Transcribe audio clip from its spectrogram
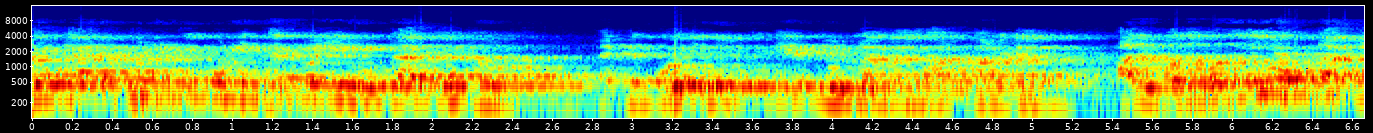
வேண்டி அர்ப்பணிக்கக்கூடிய தன்மையை உண்டாக்குகிறோம் இந்த கோயில்களுக்கு நேர்ந்து விட்டாங்க ஆழ்மாடுகள் அது முத முதல்ல விட்டாங்க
